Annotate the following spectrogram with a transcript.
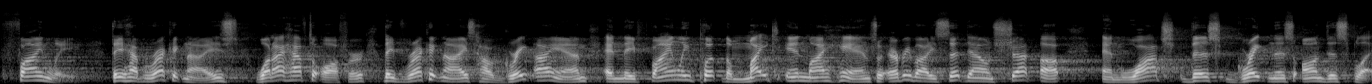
Finally, they have recognized what I have to offer. They've recognized how great I am, and they finally put the mic in my hand. So, everybody sit down, shut up, and watch this greatness on display.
